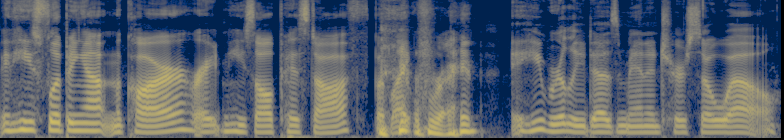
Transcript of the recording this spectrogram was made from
And he's flipping out in the car, right? And he's all pissed off, but like right. he really does manage her so well.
